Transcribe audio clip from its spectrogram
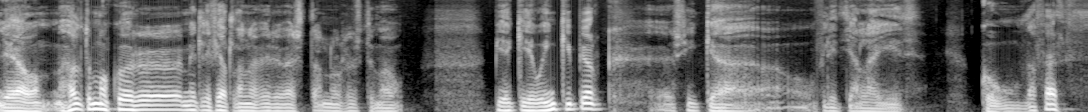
Já, höldum okkur uh, milli fjallana fyrir vestan og hlustum á BG og Ingibjörg uh, syngja og flytja lagið Góða ferð.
